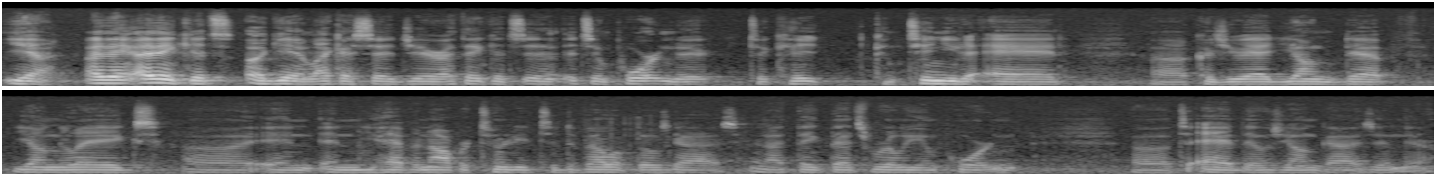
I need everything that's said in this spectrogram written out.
Yeah, I think I think it's again, like I said, Jerry. I think it's it's important to, to continue to add because uh, you add young depth, young legs, uh, and, and you have an opportunity to develop those guys. And I think that's really important uh, to add those young guys in there.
